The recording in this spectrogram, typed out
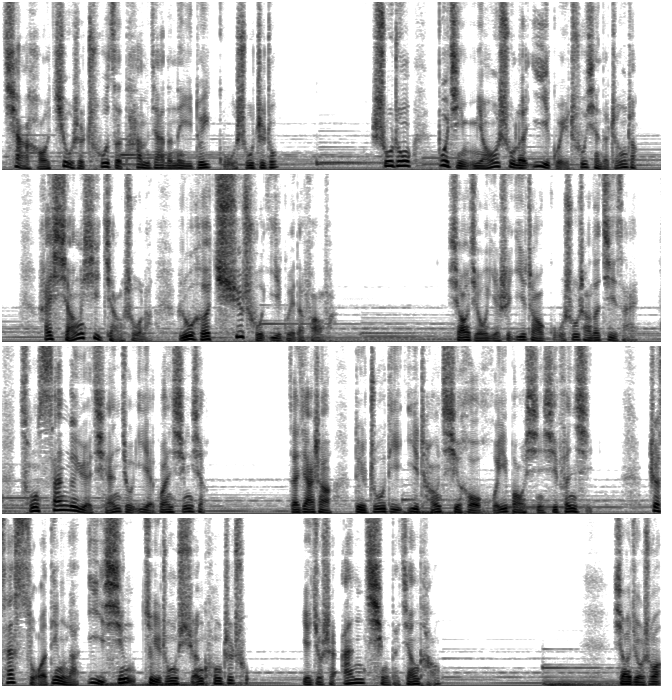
恰好就是出自他们家的那一堆古书之中。书中不仅描述了异鬼出现的征兆。还详细讲述了如何驱除异鬼的方法。小九也是依照古书上的记载，从三个月前就夜观星象，再加上对朱棣异常气候回报信息分析，这才锁定了异星最终悬空之处，也就是安庆的江塘。小九说：“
